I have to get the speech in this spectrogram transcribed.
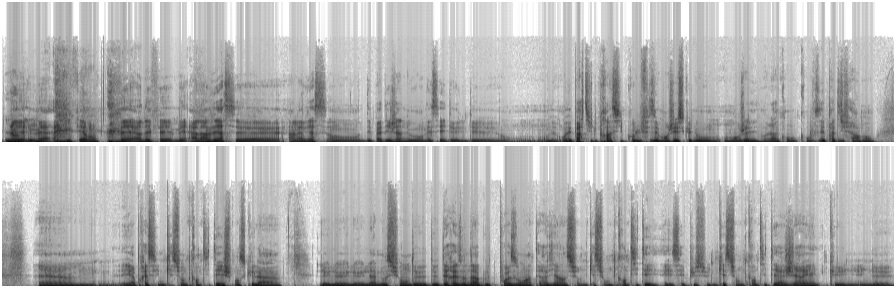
L'angle est différent. Mais en effet, mais à l'inverse, euh, à l'inverse, on débat déjà nous, on essaye de, de on, on, est parti du principe qu'on lui faisait manger ce que nous on, on mangeait, voilà, qu'on qu faisait pas différemment. Euh, et après, c'est une question de quantité. Je pense que la, le, le, la notion de, de, déraisonnable ou de poison intervient sur une question de quantité, et c'est plus une question de quantité à gérer qu'une une,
